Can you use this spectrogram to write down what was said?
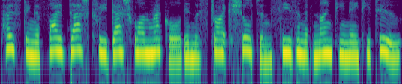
Posting a 5-3-1 record in the strike-shortened season of 1982,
